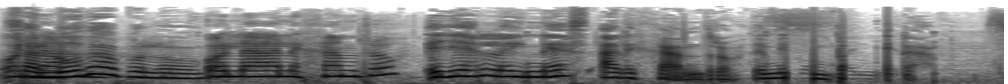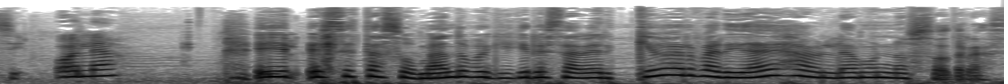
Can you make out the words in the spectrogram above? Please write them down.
Hola. Saluda, por lo... Hola, Alejandro. Ella es la Inés Alejandro, es mi compañera. Sí. Hola. Él, él se está sumando porque quiere saber qué barbaridades hablamos nosotras.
